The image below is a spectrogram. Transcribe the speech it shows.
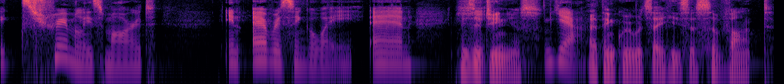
extremely smart in every single way. And He's a genius. Yeah. I think we would say he's a savant.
